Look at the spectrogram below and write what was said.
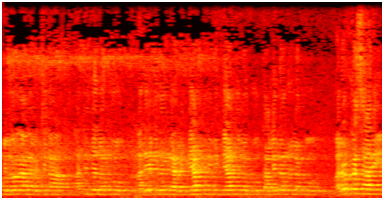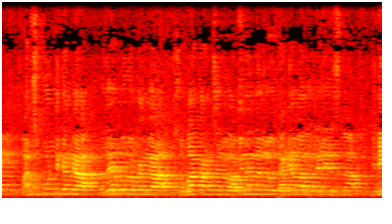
పిలువగానే వచ్చిన అతిథులకు అదేవిధంగా విద్యార్థిని విద్యార్థులకు తల్లిదండ్రులకు మరొకసారి మనస్ఫూర్తికంగా హృదయపూర్వకంగా శుభాకాంక్షలు అభినందనలు ధన్యవాదాలు తెలియజేస్తున్నా. ఇది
